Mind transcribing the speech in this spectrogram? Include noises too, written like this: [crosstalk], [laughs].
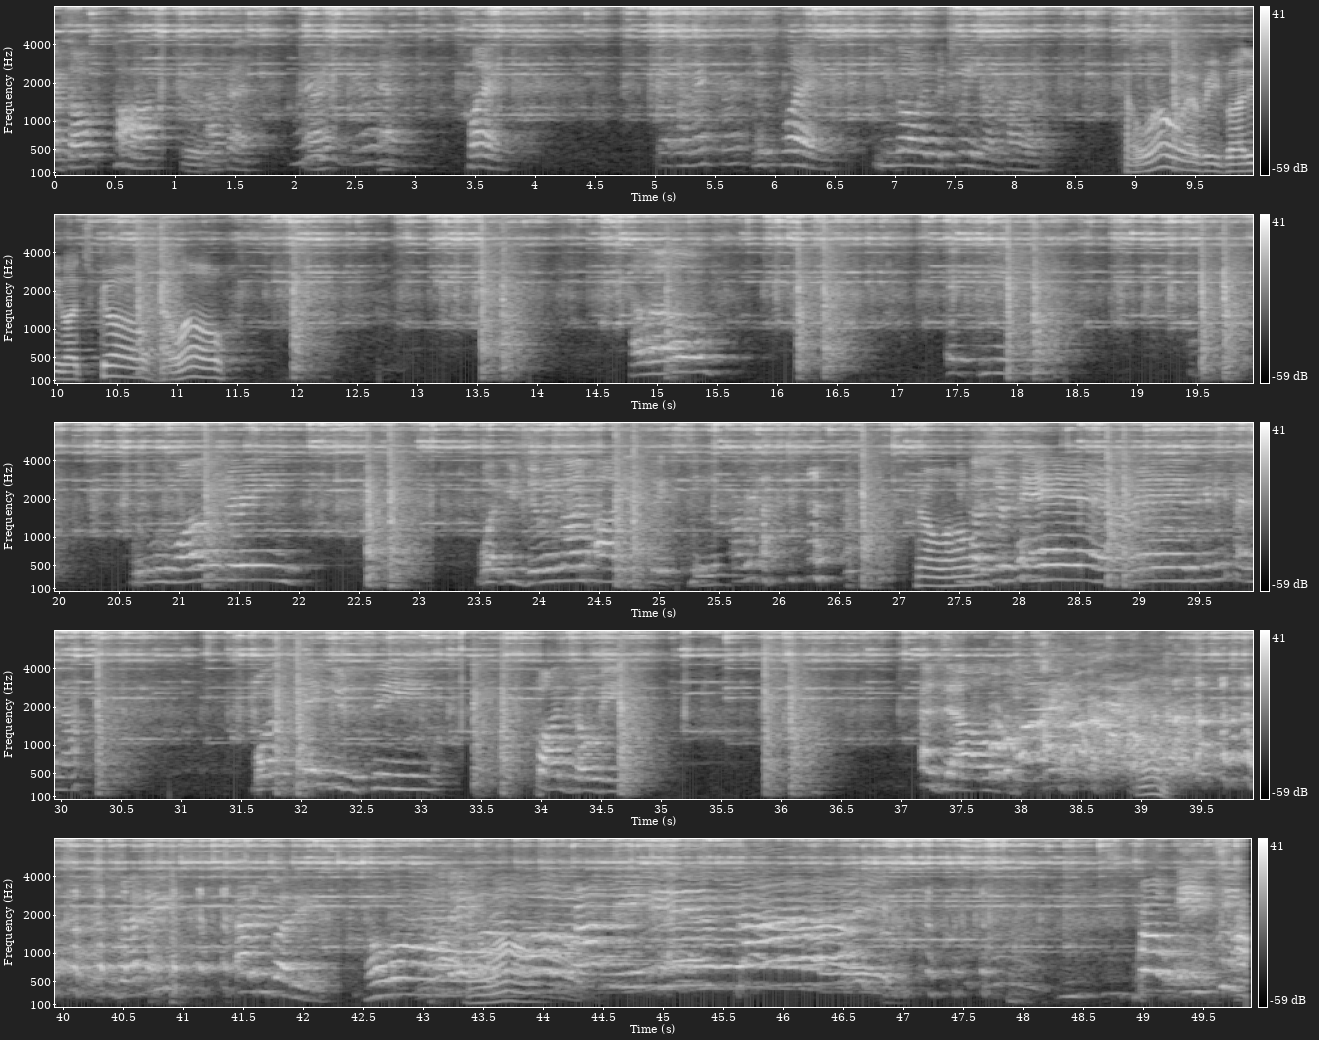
Alright, don't talk. Good. Okay. What Right? Yeah. Play. Wait, when I start? Just play. You go in between them, kind. Hello, everybody. Let's go. Hello. Hello. It's me. We were wondering what you're doing on August 16th. Hello. Because your parents want to take you to see Bon Jovi, Adele. [laughs] Oh, [laughs] Ready? Everybody. Hello. Hello. from the inside.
